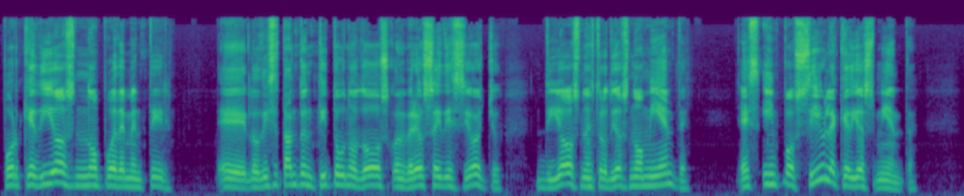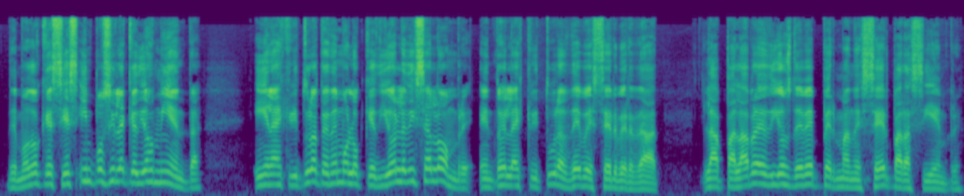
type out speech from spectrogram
Porque Dios no puede mentir. Eh, lo dice tanto en Tito 1.2 como en Hebreos 6.18. Dios, nuestro Dios, no miente. Es imposible que Dios mienta. De modo que si es imposible que Dios mienta y en la escritura tenemos lo que Dios le dice al hombre, entonces la escritura debe ser verdad. La palabra de Dios debe permanecer para siempre.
